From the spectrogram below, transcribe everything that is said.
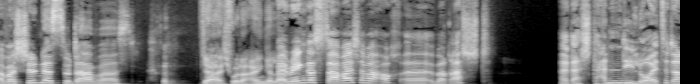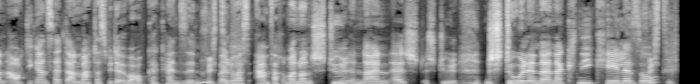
Aber schön, dass du da warst. ja, ich wurde Bei eingeladen. Ringo Starr war ich aber auch äh, überrascht. Äh, Da standen die Leute dann auch die ganze Zeit, dann macht das wieder überhaupt gar keinen Sinn, Richtig. weil du hast einfach immer noch einen Stuhl in deinen, äh, St- Stuhl, einen Stuhl in deiner Kniekehle so. Richtig.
